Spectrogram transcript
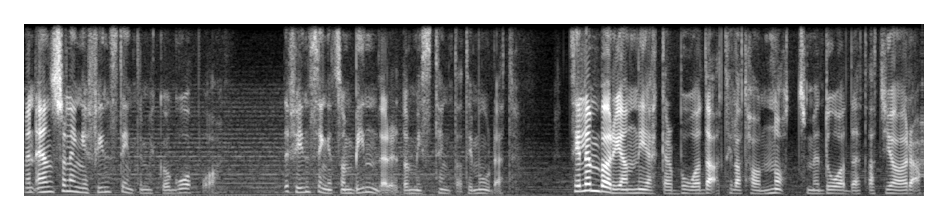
Men än så länge finns det inte mycket att gå på. Det finns inget som binder de misstänkta till mordet. Till en början nekar båda till att ha något med dådet att göra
